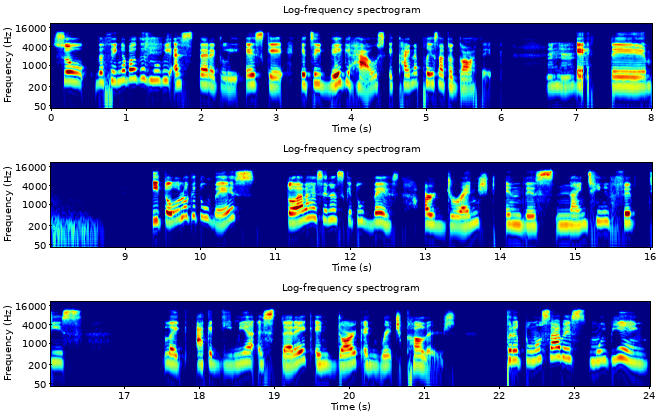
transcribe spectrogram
So the thing about this movie aesthetically is que it's a big house. It kind of plays like a gothic. Mhm. Este, y todo lo que tú ves, todas las escenas que tú ves are drenched in this 1950s like academia aesthetic in dark and rich colors. Pero tú no sabes muy bien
